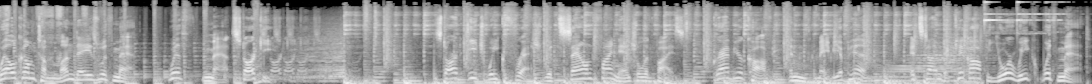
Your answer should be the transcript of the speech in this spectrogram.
Welcome to Mondays with Matt, with Matt Starkey. Start each week fresh with sound financial advice. Grab your coffee and maybe a pen. It's time to kick off your week with Matt.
